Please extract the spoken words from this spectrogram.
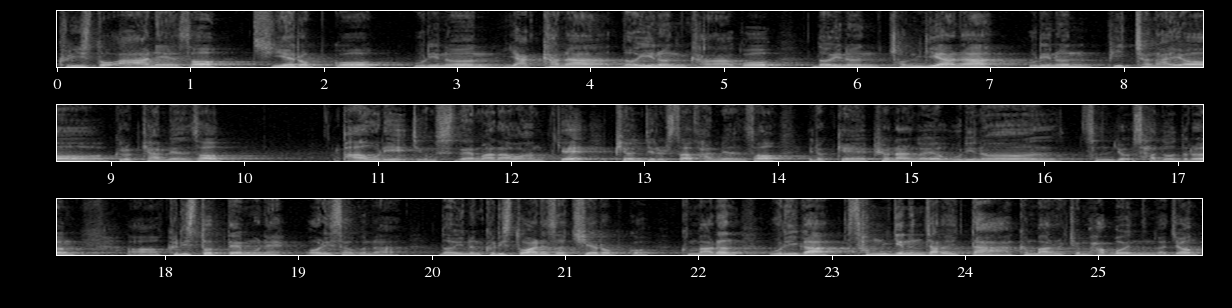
그리스도 안에서 지혜롭고 우리는 약하나 너희는 강하고 너희는 존귀하나 우리는 비천하여 그렇게 하면서 바울이 지금 스데마라와 함께 편지를 써가면서 이렇게 표현하는 거예요. 우리는 선교 사도들은 어, 그리스도 때문에 어리석으나 너희는 그리스도 안에서 지혜롭고 그 말은 우리가 섬기는 자로 있다 그 말을 지금 하고 있는 거죠.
